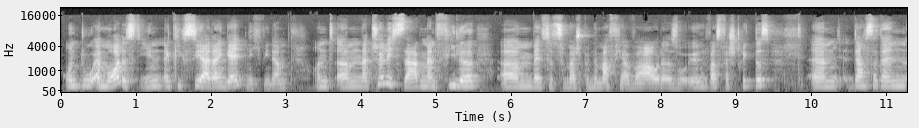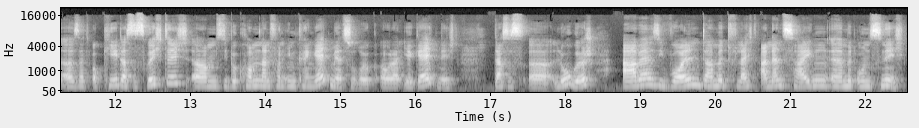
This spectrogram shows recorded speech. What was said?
und du ermordest ihn, dann kriegst du ja dein Geld nicht wieder. Und ähm, natürlich sagen dann viele, ähm, wenn es jetzt zum Beispiel eine Mafia war oder so irgendwas Verstricktes, ähm, dass er dann äh, sagt, okay, das ist richtig, ähm, sie bekommen dann von ihm kein Geld mehr zurück oder ihr Geld nicht. Das ist äh, logisch, aber sie wollen damit vielleicht anderen zeigen, äh, mit uns nicht.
